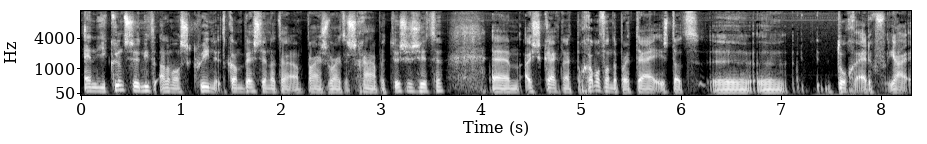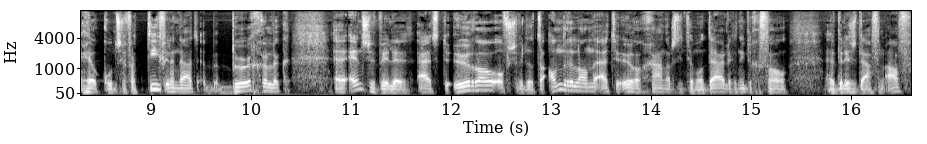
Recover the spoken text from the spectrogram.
En je kunt ze niet allemaal screenen. Het kan best zijn dat daar een paar zwarte schapen tussen zitten. Um, als je kijkt naar het programma van de partij... is dat uh, toch eigenlijk ja, heel conservatief, inderdaad, burgerlijk. en ze willen uit de euro of ze willen dat de andere landen uit de euro gaan. Dat is niet helemaal duidelijk. In ieder geval uh, willen ze daarvan af.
